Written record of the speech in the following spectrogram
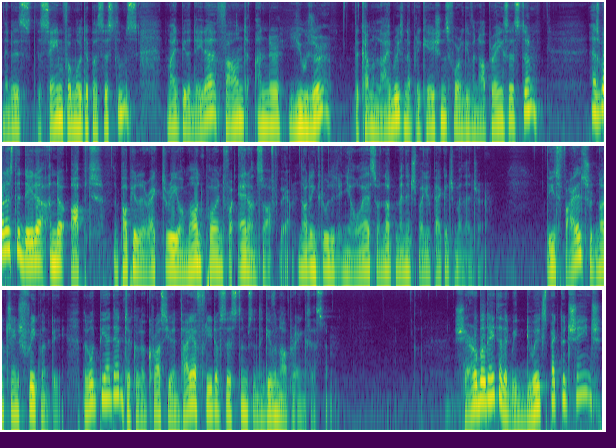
that is, the same for multiple systems, might be the data found under user, the common libraries and applications for a given operating system, as well as the data under opt, a popular directory or mount point for add-on software, not included in your OS or not managed by your package manager. These files should not change frequently, but would be identical across your entire fleet of systems in the given operating system. Shareable data that we do expect to change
